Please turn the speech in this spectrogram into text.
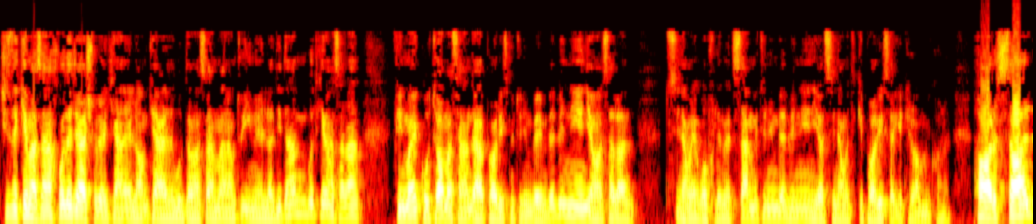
چیزی که مثلا خود جشنواره کن اعلام کرده بود و مثلا منم تو ایمیل دیدم بود که مثلا فیلم های کوتاه مثلا در پاریس می‌تونیم بریم ببینین یا مثلا تو سینمای قفل مدسم می‌تونیم ببینین یا سینماتیک پاریس اکرام می‌کنه. پارسال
